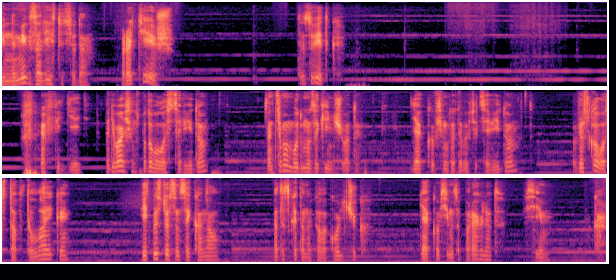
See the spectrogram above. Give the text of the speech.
Він не міг залізти сюди. Братіш. Ти звідки? Офігеть. Сподіваюся, вам сподобалось це відео. На цьому будемо закінчувати. Дякую всім, хто дивився це відео. Обов'язково ставте лайки. Підписуйтесь на цей канал. Натискайте на колокольчик. Дякую всім за перегляд. Всім пока.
